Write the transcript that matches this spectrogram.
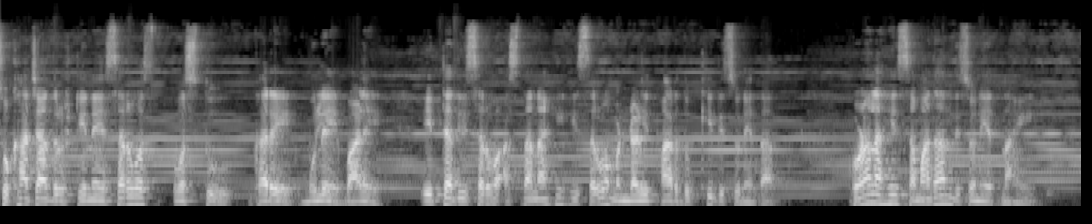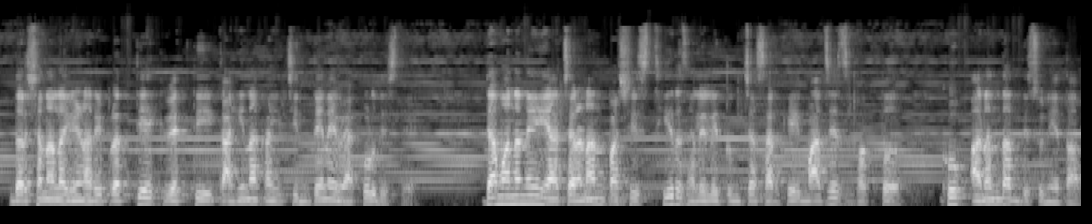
सुखाच्या दृष्टीने सर्व वस्तू घरे मुले बाळे इत्यादी सर्व असतानाही ही सर्व मंडळी फार दुःखी दिसून येतात. कोणालाही समाधान दिसून येत नाही. दर्शनाला येणारी प्रत्येक व्यक्ती काही ना काही चिंतेने व्याकुळ दिसते. त्या मानाने या चरणांपाशी स्थिर झालेले तुमच्यासारखे माझेच भक्त खूप आनंदात दिसून येतात.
